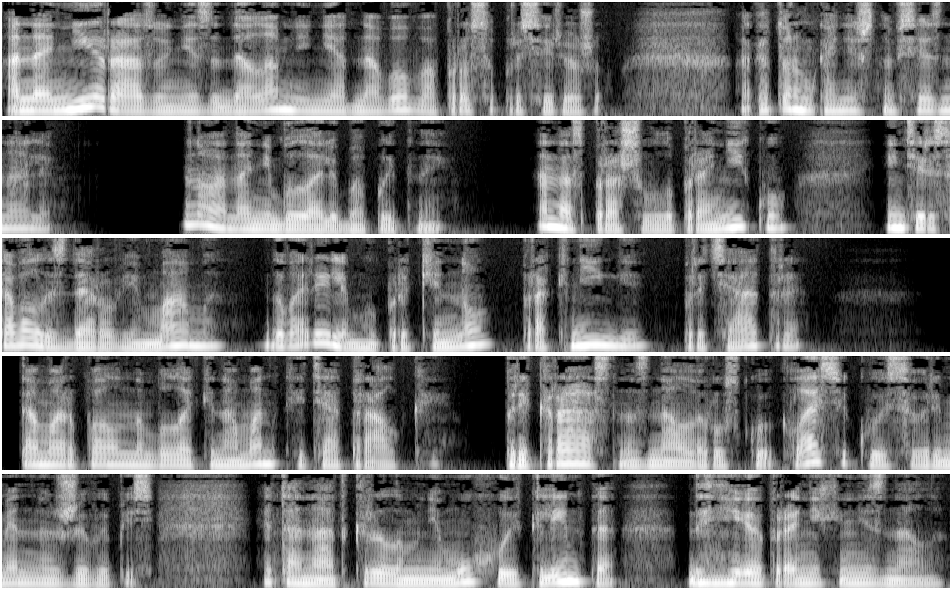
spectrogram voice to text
Она ни разу не задала мне ни одного вопроса про Сережу, о котором, конечно, все знали. Но она не была любопытной. Она спрашивала про Нику, интересовалась здоровьем мамы, говорили мы про кино, про книги, про театры. Тамара Павловна была киноманкой и театралкой. Прекрасно знала русскую классику и современную живопись. Это она открыла мне Муху и Климта, до нее про них и не знала.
